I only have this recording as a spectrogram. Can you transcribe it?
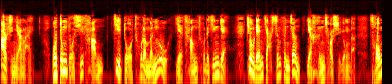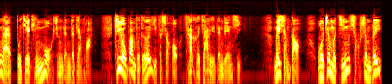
二十年来，我东躲西藏，既躲出了门路，也藏出了经验，就连假身份证也很少使用了，从来不接听陌生人的电话，只有万不得已的时候才和家里人联系。”没想到我这么谨小慎微，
